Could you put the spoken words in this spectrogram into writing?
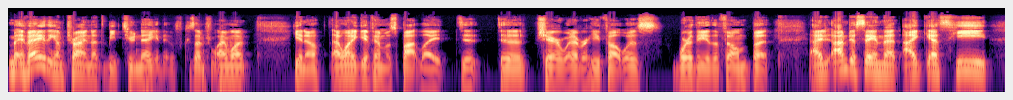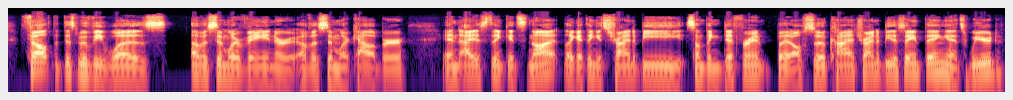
if anything, I'm trying not to be too negative because I'm I want you know I want to give him a spotlight to to share whatever he felt was worthy of the film. But I, I'm just saying that I guess he felt that this movie was of a similar vein or of a similar caliber. And I just think it's not like I think it's trying to be something different, but also kind of trying to be the same thing. And it's weird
